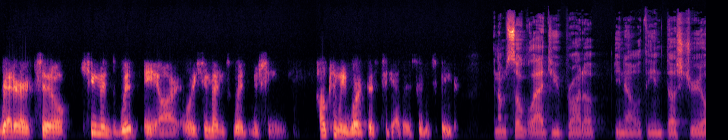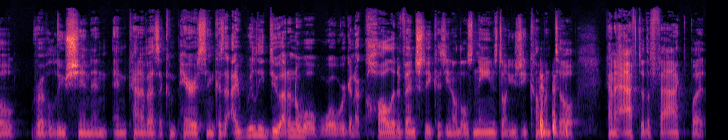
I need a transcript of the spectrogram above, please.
rather to humans with AR or humans with machines. How can we work this together, so to speak? And I'm so glad you brought up, you know, the industrial revolution and and kind of as a comparison because I really do. I don't know what, what we're gonna call it eventually because you know those names don't usually come until kind of after the fact. But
